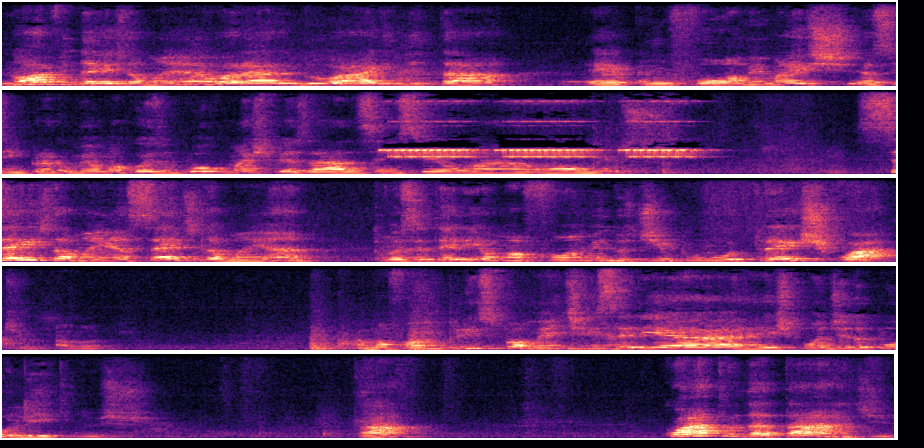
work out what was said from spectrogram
9 e 10 da manhã é o horário do Agni tá é, com fome, mas assim, para comer uma coisa um pouco mais pesada, sem ser uma, um almoço. 6 da manhã, 7 da manhã, você teria uma fome do tipo 3, 4. Alô? É uma fome principalmente que seria respondida por líquidos. Tá? 4 da tarde,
